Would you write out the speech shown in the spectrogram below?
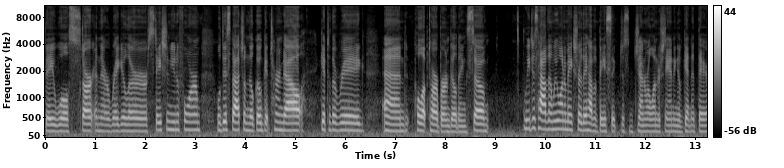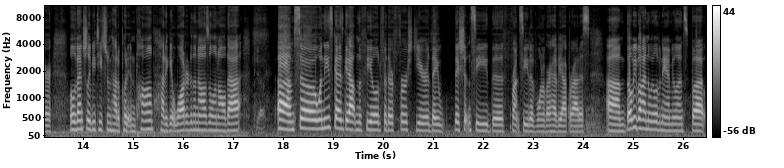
They will start in their regular station uniform, we'll dispatch them, they'll go get turned out, get to the rig, and pull up to our burn building. So we just have them. We want to make sure they have a basic, just general understanding of getting it there. We'll eventually be teaching them how to put it in pump, how to get water to the nozzle and all that. Yep. Um, so when these guys get out in the field for their first year, they, they shouldn't see the front seat of one of our heavy apparatus. Um, they'll be behind the wheel of an ambulance, but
